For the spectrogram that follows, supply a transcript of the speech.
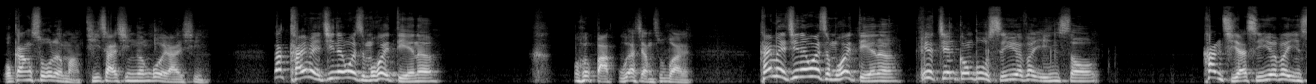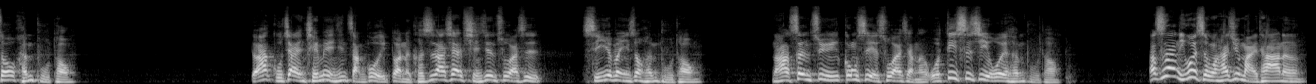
我刚刚说了嘛，题材性跟未来性。那凯美今天为什么会跌呢？我把股价讲出来了。凯美今天为什么会跌呢？因为今天公布十一月份营收。看起来十一月份营收很普通，对它股价你前面已经涨过一段了，可是它现在显现出来是十一月份营收很普通，然后甚至于公司也出来讲了，我第四季我也很普通。老师，那你为什么还去买它呢？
